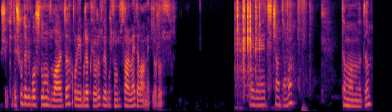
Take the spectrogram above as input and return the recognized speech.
Bu şekilde. Şurada bir boşluğumuz vardı. Orayı bırakıyoruz ve bursumuzu sarmaya devam ediyoruz. Evet çantamı tamamladım.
